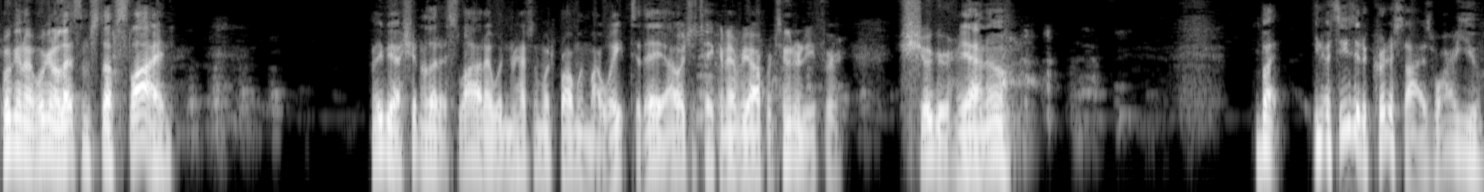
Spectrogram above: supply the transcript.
we're gonna we're gonna let some stuff slide. Maybe I shouldn't have let it slide. I wouldn't have so much problem with my weight today. I was just taking every opportunity for sugar. Yeah, I know. But you know, it's easy to criticize. Why are you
